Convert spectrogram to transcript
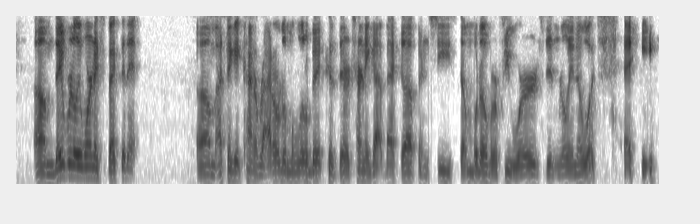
um, they really weren't expecting it. Um, I think it kind of rattled them a little bit because their attorney got back up and she stumbled over a few words, didn't really know what to say.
